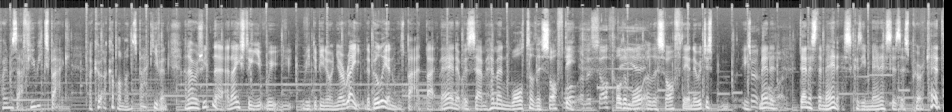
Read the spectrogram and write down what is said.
when was that? A few weeks back a, couple of months back even, and I was reading it, and I used to read the Beano, and you're right, the bullying was bad back then. It was um, him and Walter the Softy. Walter the Softy. Called him Walter the Softy, and they would just, he's men- Dennis the Menace, because he menaces this poor kid.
